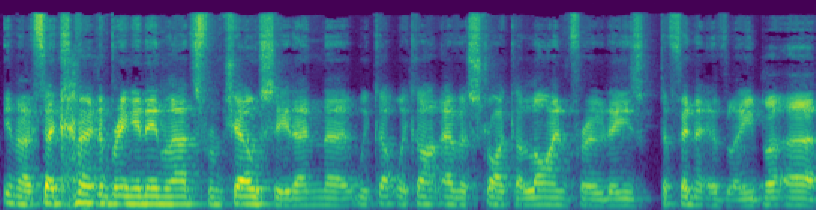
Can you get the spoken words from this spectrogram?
you know if they're going to bringing in lads from Chelsea, then uh, we got we can't ever strike a line through these definitively. But uh,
